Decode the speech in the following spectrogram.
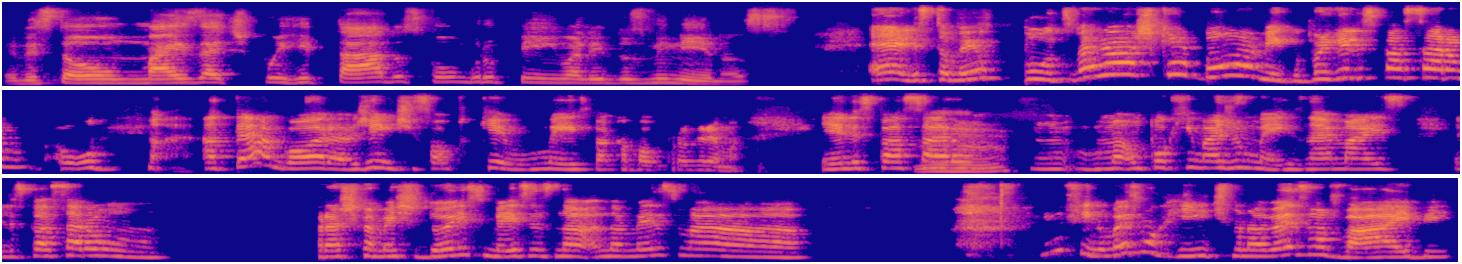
Eles estão mais, é, tipo, irritados com o grupinho ali dos meninos. É, eles estão meio putos, mas eu acho que é bom, amigo, porque eles passaram até agora, gente, falta o quê? Um mês para acabar o programa. E eles passaram uhum. um, um, pouquinho mais de um mês, né? Mas eles passaram praticamente dois meses na, na mesma. Enfim, no mesmo ritmo, na mesma vibe.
